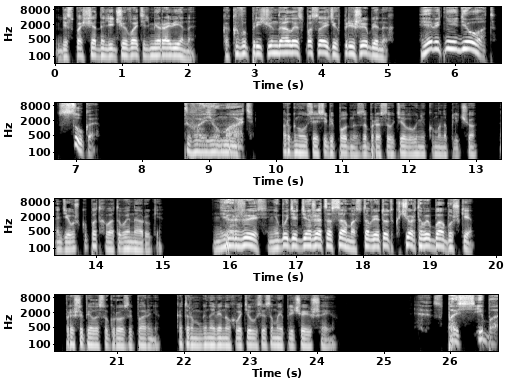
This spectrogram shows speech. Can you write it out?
беспощадный линчеватель Мировена. Какого причиндала я спасаю этих пришибленных? Я ведь не идиот, сука!» «Твою мать!» Ргнулся я себе под нос, забрасывая тело уникума на плечо, девушку подхватывая на руки. «Держись, не будет держаться сам, оставлю тут к чертовой бабушке!» прошипела с угрозой парню, который мгновенно ухватился за мое плечо и шею. «Спасибо!»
